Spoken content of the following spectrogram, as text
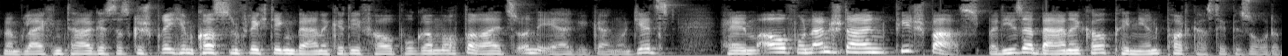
und am gleichen Tag ist das Gespräch im kostenpflichtigen Bernecker TV-Programm auch bereits bereits on air gegangen. Und jetzt Helm auf und anschnallen. Viel Spaß bei dieser Bernecker Opinion Podcast Episode.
